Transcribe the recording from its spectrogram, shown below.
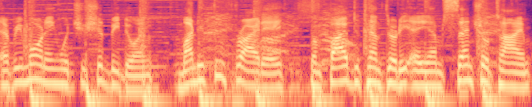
every morning, which you should be doing Monday through Friday from 5 to 10:30 a.m. Central Time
